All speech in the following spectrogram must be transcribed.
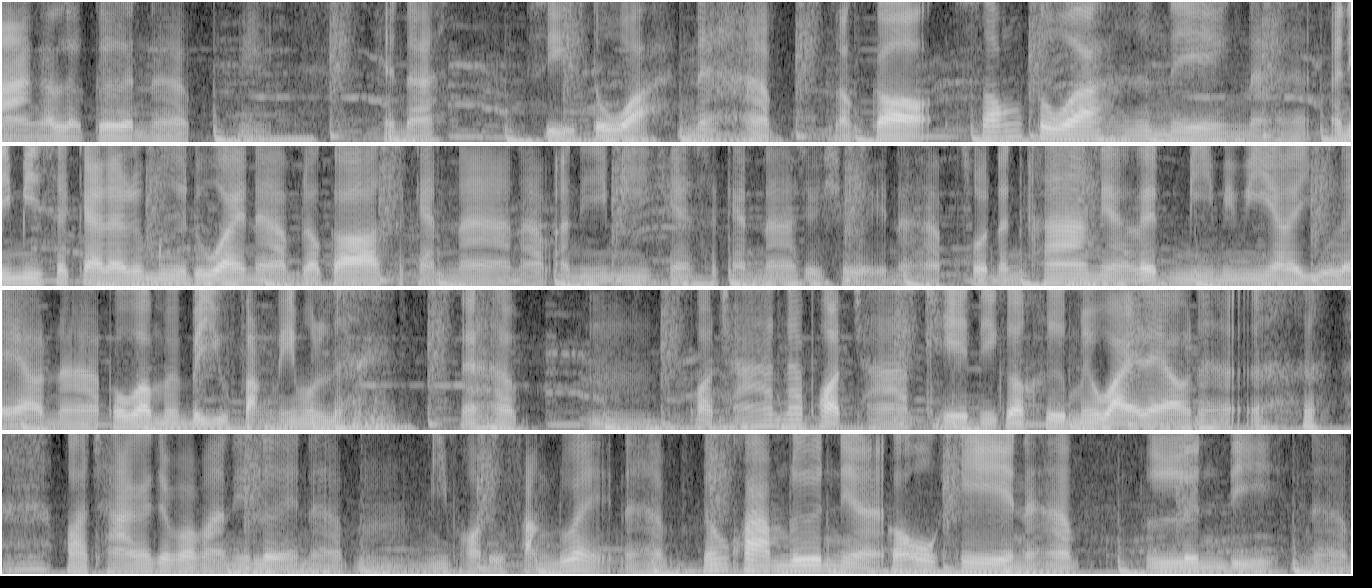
ต่างกันเหลือเกินนะครับนี่เห็นนะ4 ตัวนะครับ แล้วก็2ตัวนั่นเองนะฮะอันนี้มีสแกนลายนิ้วมือด้วยนะครับ แล้วก็สแกนหน้านะครับ อันนี้มีแค่สแกนหน้าเฉยๆนะครับ ส่วนด้านข้างเนี่ยเลดมีไม่มีอะไรอยู่แล้วนะ เพราะว่ามันไปอยู่ฝั่งนี้หมดเลยนะครับ พอชาร์จนะพอชาร์จเคสนี่ก็คือไม่ไหวแล้วนะฮะพอชาร์จก็จะประมาณนี้เลยนะครับมมีพอร์ตดูฟังด้วยนะครับ เรื่องความลื่นเนี่ยก็โอเคนะครับลื่นดีนะครับ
